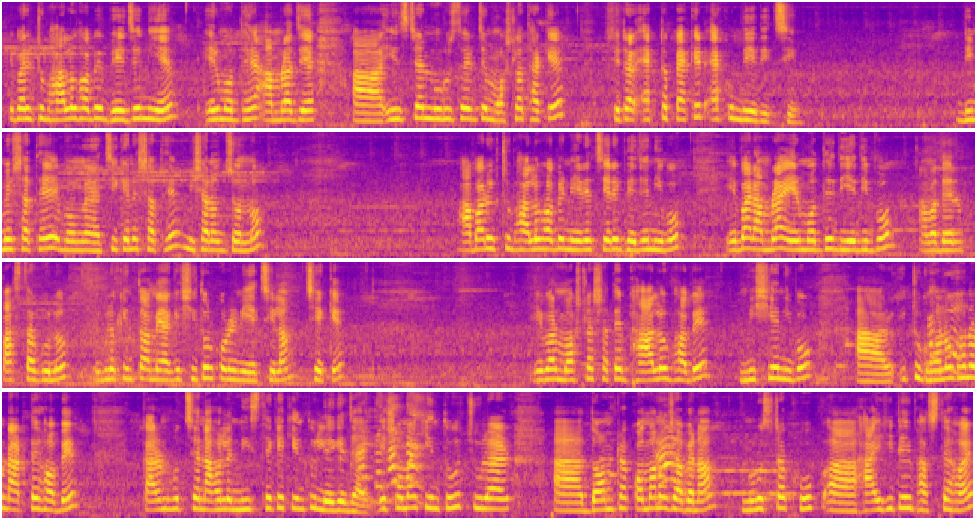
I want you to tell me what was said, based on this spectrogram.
এবার একটু ভালোভাবে ভেজে নিয়ে, এর মধ্যে আমরা যে ইনস্ট্যান্ট নুডলসের যে মশলা থাকে, সেটার একটা প্যাকেট এখন দিয়ে দিচ্ছি। ডিমের সাথে এবং চিকেনের সাথে মিশানোর জন্য। আবারও একটু ভালোভাবে নেড়ে চেড়ে ভেজে নিব। এবার আমরা এর মধ্যে দিয়ে দিব আমাদের পাস্তাগুলো। এগুলো কিন্তু আমি আগে শীতল করে নিয়েছিলাম ছেঁকে। এবার মশলার সাথে ভালোভাবে মিশিয়ে নিব। আর একটু ঘন ঘন নাড়তে হবে। কারণ হচ্ছে না হলে নিচ থেকে কিন্তু লেগে যায়। এ সময় কিন্তু চুলার দমটা কমানো যাবে না। নুডলসটা খুব হাই হিটেই ভাজতে হয়।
